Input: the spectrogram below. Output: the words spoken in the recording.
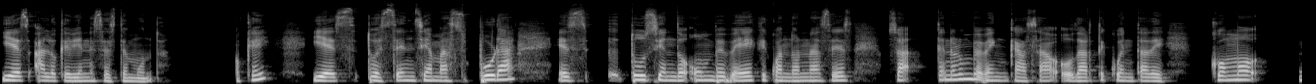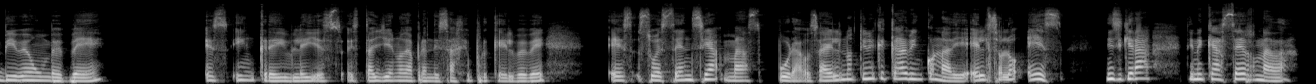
y es a lo que vienes a este mundo. ¿Ok? Y es tu esencia más pura, es eh, tú siendo un bebé que cuando naces, o sea, tener un bebé en casa o darte cuenta de cómo vive un bebé es increíble y es, está lleno de aprendizaje porque el bebé es su esencia más pura. O sea, él no tiene que quedar bien con nadie, él solo es. Ni siquiera tiene que hacer nada.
